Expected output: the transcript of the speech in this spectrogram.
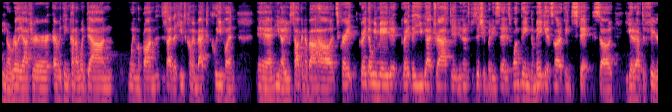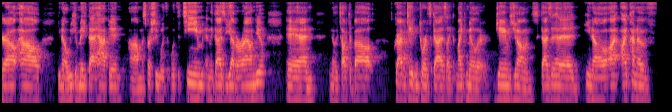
you know, really after everything kind of went down when LeBron decided that he was coming back to Cleveland. And you know, he was talking about how it's great, great that we made it, great that you got drafted in this position. But he said it's one thing to make it, it's another thing to stick. So you got to have to figure out how you know we can make that happen, um, especially with with the team and the guys that you have around you. And you know, we talked about gravitating towards guys like Mike Miller, James Jones, guys that had you know I, I kind of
